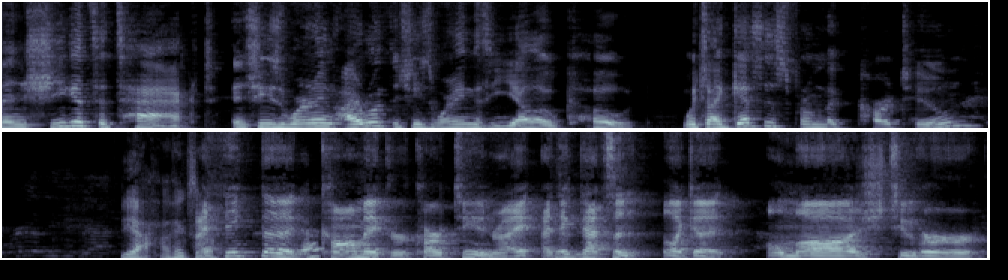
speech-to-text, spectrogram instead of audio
then she gets attacked, and she's wearing. I wrote that she's wearing this yellow coat, which I guess is from the cartoon. Yeah, I think so. I think the comic or cartoon, right? I think that's an like a homage to her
